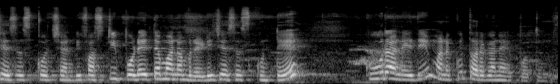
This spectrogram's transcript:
చేసేసుకోవచ్చు అండి. ఫస్ట్ ఇప్పుడైతే మనం రెడీ చేసేసుకుంటే కూర అనేది మనకు త్వరగానే అయిపోతుంది.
